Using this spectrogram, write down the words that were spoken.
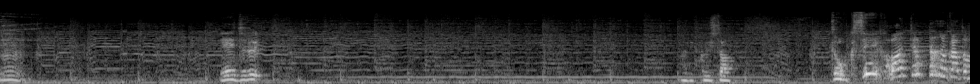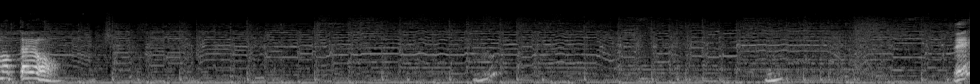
うん。えー、ずるい。あ、びっくりした。属性変わっちゃったのかと思ったよ。ん？ん？え？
